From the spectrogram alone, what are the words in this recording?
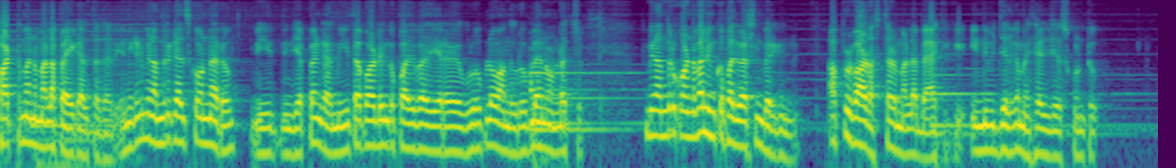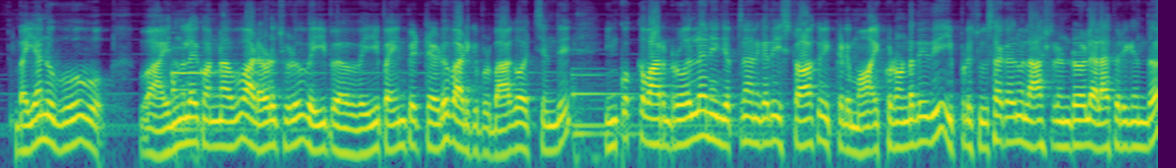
ఫట్ మనం మళ్ళీ పైకి వెళ్తుంది అది. ఎందుకంటే మీరు అందరూ కలుసుకున్నారు మీ నేను చెప్పాను కదా మీతో పాటు ఇంకో పది పది ఇరవై గ్రూప్లో వంద గ్రూప్లో ఉండొచ్చు. మీరు అందరూ కొండ వల్ల ఇంకో పది పర్సెంట్ పెరిగింది. అప్పుడు వాడు వస్తాడు మళ్ళీ బ్యాక్కి ఇండివిజువల్గా మెసేజ్ చేసుకుంటూ. భయ్యా నువ్వు ఐదు వందలే కొన్నావు వాడెవడో చూడు వెయ్యి వెయ్యి పైన పెట్టాడు వాడికి ఇప్పుడు బాగా వచ్చింది. ఇంకొక వారం రోజుల్లో నేను చెప్తున్నాను కదా ఈ స్టాక్ ఇక్కడ మా ఇక్కడ ఉండదు ఇది. ఇప్పుడు చూసా కదా నువ్వు లాస్ట్ రెండు రోజులు ఎలా పెరిగిందో.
